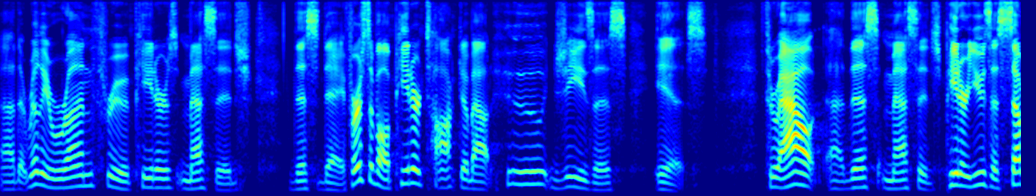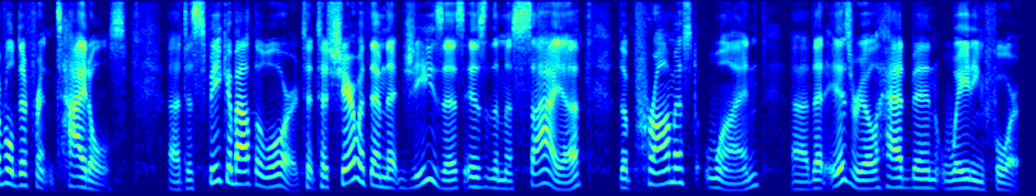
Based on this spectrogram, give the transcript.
uh, that really run through Peter's message this day. First of all, Peter talked about who Jesus is. Throughout uh, this message, Peter uses several different titles uh, to speak about the Lord, to, to share with them that Jesus is the Messiah, the promised one uh, that Israel had been waiting for.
